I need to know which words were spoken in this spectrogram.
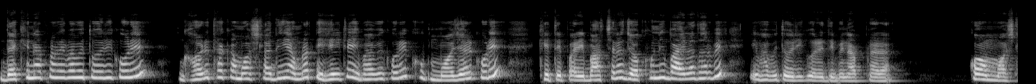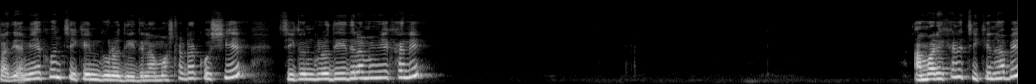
দেখেন আপনারা এভাবে তৈরি করে ঘরে থাকা মশলা দিয়ে আমরা তেহেরিটা এভাবে করে খুব মজার করে খেতে পারি। বাচ্চারা যখনই বায়না ধরবে, এভাবে তৈরি করে দেবেন আপনারা। কম মশলা দিয়ে। আমি এখন চিকেনগুলো দিয়ে দিলাম। মশলাটা কষিয়ে চিকেনগুলো দিয়ে দিলাম আমি এখানে। আমার এখানে চিকেন হবে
